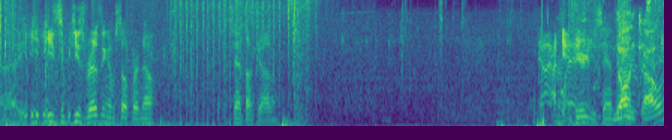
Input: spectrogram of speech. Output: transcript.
uh, he, he- he's he's resing himself right now. Santos got him. I can't hear you, Santos. Dawn Tower?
